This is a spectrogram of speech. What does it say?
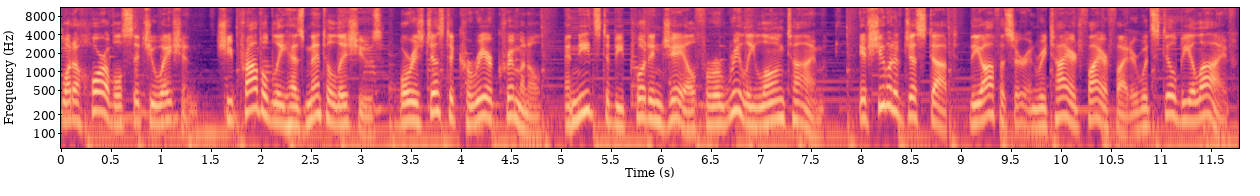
what a horrible situation. She probably has mental issues or is just a career criminal and needs to be put in jail for a really long time. If she would have just stopped, the officer and retired firefighter would still be alive.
